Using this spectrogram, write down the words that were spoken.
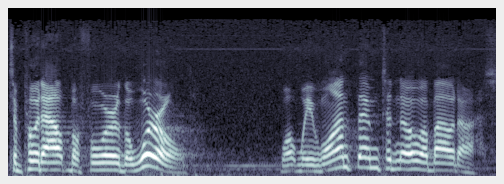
to put out before the world what we want them to know about us.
